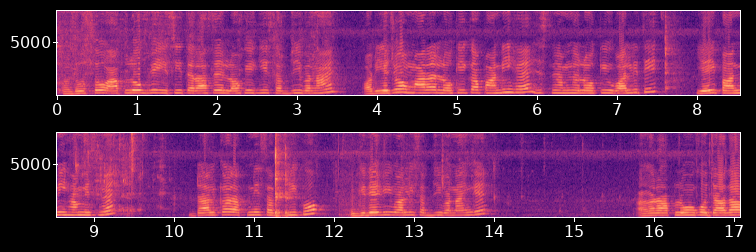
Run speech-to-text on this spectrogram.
तो दोस्तों, आप लोग भी इसी तरह से लौकी की सब्ज़ी बनाएँ। और ये जो हमारा लौकी का पानी है, जिसमें हमने लौकी उबाली थी, यही पानी हम इसमें डालकर अपनी सब्ज़ी को ग्रेवी वाली सब्ज़ी बनाएँगे। अगर आप लोगों को ज़्यादा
